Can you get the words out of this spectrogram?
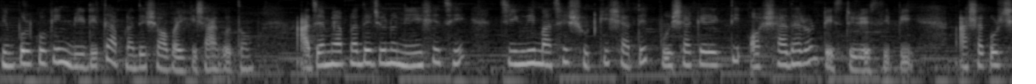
সিম্পল কুকিং বিডিতে আপনাদের সবাইকে স্বাগতম। আজ আমি আপনাদের জন্য নিয়ে এসেছি চিংড়ি মাছের শুটকির সাথে পুঁইশাকের একটি অসাধারণ টেস্টি রেসিপি আশা করছি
